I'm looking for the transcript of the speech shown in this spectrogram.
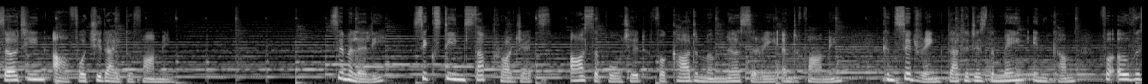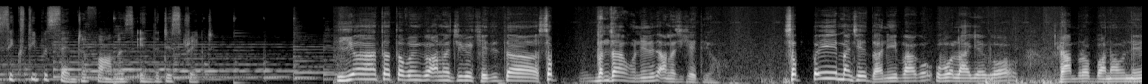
13 are for Chiraito farming. Similarly, 16 sub-projects are supported for cardamom nursery and farming, considering that it is the main income for over 60% of farmers in the district. यहाँ त तपाईँको अलैँचीको खेती त सबभन्दा हुने नै अलैँची खेती हो सबै मान्छे धनी भएको उँभो लागेको राम्रो बनाउने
